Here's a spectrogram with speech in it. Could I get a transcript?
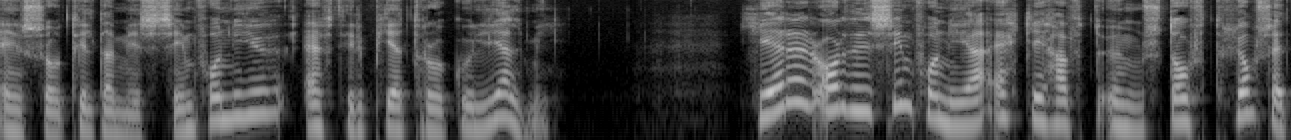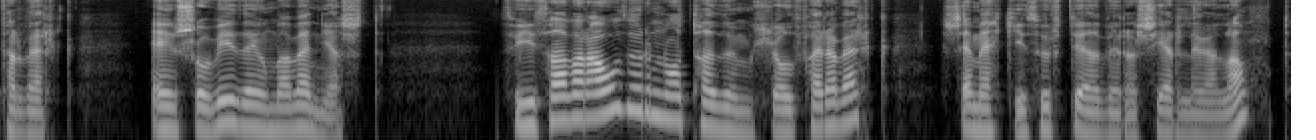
eins og til dæmis Symfoníu eftir Pietro Guglielmi. Hér er orðið symfónia ekki haft um stórt hljómsveitarverk eins og við eigum að venjast. Því það var áður notað um hljóðfæraverk sem ekki þurfti að vera sérlega langt,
